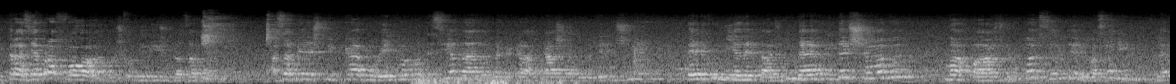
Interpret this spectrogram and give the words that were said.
e trazia para fora, no esconderijo das abelhas. As abelhas picavam ele não acontecia nada, porque aquela casca que ele tinha, ele comia metade do mel e deixava uma parte do parceiro dele, o passarinho. Né?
